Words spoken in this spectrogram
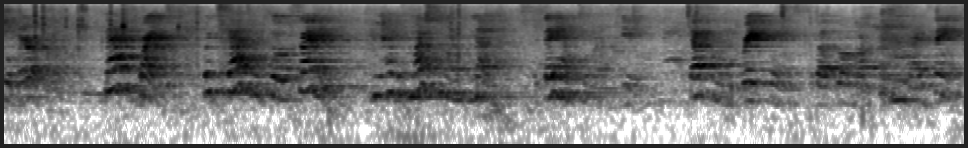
to America. That's right. But that's what's so exciting. You have as much to learn from them as they have to learn from you. That's one of the great things about growing up in the United States.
